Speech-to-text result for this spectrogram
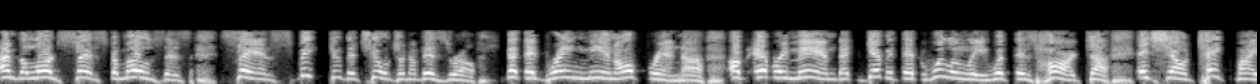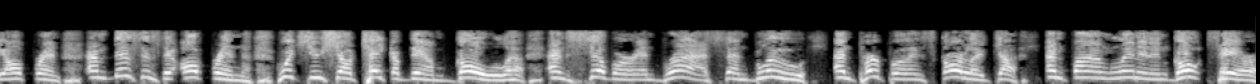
and the Lord says to Moses, saying, speak to the children of Israel that they bring me an offering of every man that giveth it willingly with his heart. It shall take my offering. And this is the offering which you shall take of them, gold and silver and brass and blue and purple and scarlet uh, and fine linen and goat's hair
